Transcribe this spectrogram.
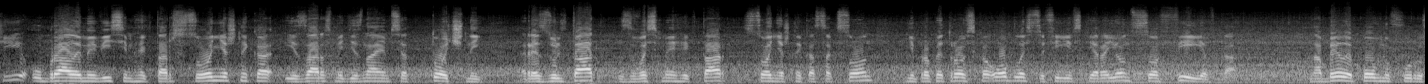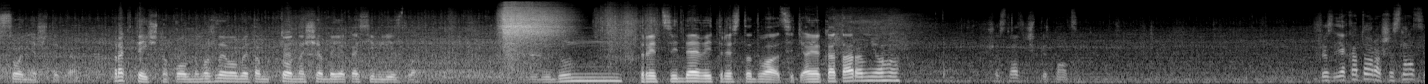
Чи убрали ми 8 гектар соняшника і зараз ми дізнаємося точний результат з 8 гектар соняшника Саксон, Дніпропетровська область, Софіївський район, Софіївка. Набили повну фуру соняшника. Практично повну, можливо, би там тонна ще би якась і влізла. 39 320. А яка тара в нього? 16 чи 15. Шест... Яка тара? 16?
